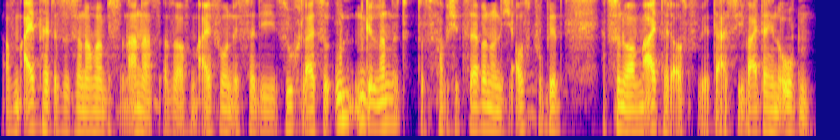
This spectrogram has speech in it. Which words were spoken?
auf dem iPad ist es ja nochmal ein bisschen anders. Also auf dem iPhone ist ja die Suchleiste unten gelandet. Das habe ich jetzt selber noch nicht ausprobiert. Ich habe es nur auf dem iPad ausprobiert. Da ist sie weiterhin oben,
